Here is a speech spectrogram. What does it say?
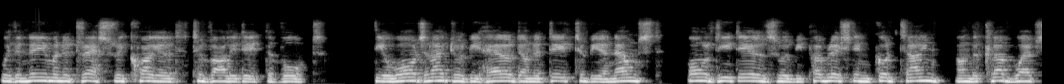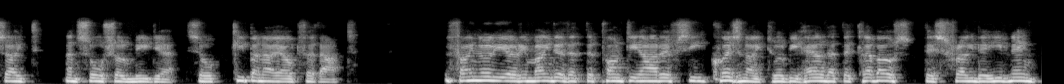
with the name and address required to validate the vote. The awards night will be held on a date to be announced all details will be published in good time on the club website and social media, so keep an eye out for that. Finally, a reminder that the Ponty RFC quiz night will be held at the clubhouse this Friday evening,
